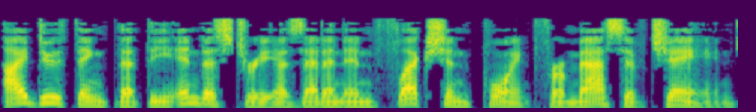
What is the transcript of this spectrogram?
I do think that the industry is at an inflection point for massive change.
